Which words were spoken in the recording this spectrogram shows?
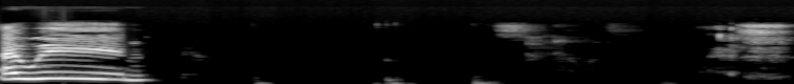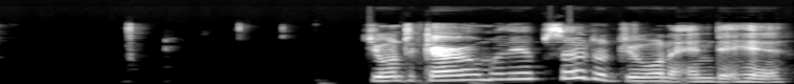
I win! Do you want to carry on with the episode or do you want to end it here?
